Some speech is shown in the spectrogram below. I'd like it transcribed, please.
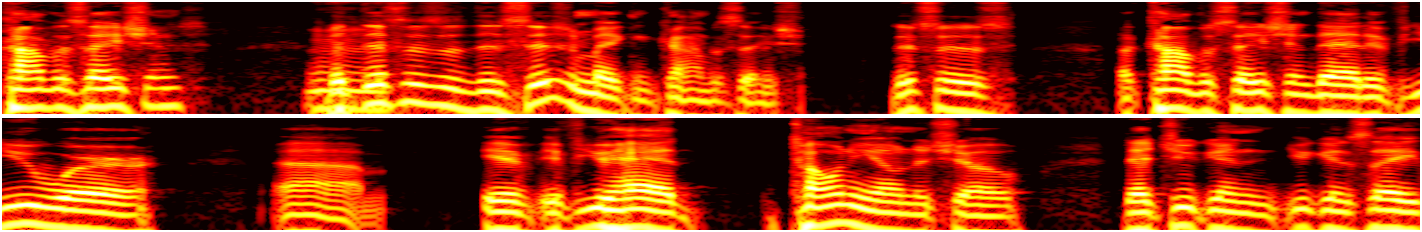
conversations. Mm-hmm. But this is a decision making conversation. This is a conversation that if you were, um, if if you had Tony on the show, that you can you can say,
